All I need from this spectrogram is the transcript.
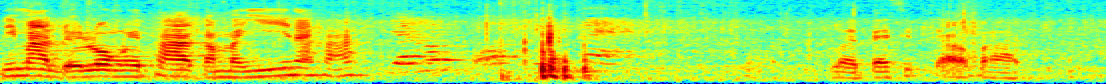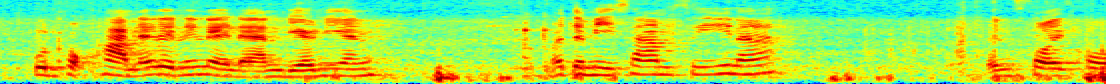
นี่มาเดี๋ยวลงเลยพากำมายีนะคะร้อยแปดสิบเก้าบาท คุณพกพาได้เลยนี่ในแดนเดี๋ยวเนี่ยมันจะมีสามสีนะ เป็นสร้อยคอ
